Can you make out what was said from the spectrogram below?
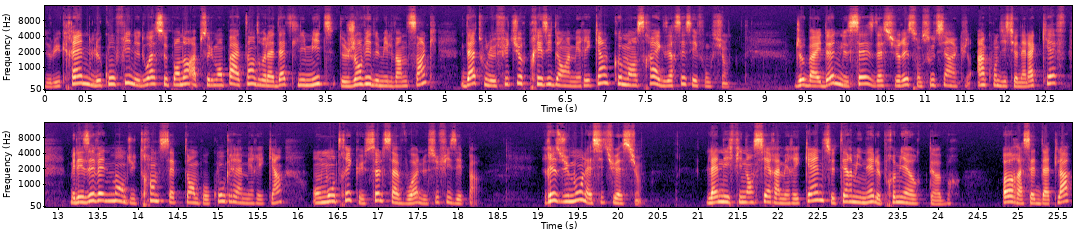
de l'Ukraine, le conflit ne doit cependant absolument pas atteindre la date limite de janvier 2025, date où le futur président américain commencera à exercer ses fonctions. Joe Biden ne cesse d'assurer son soutien inconditionnel à Kiev, mais les événements du 30 septembre au Congrès américain ont montré que seule sa voix ne suffisait pas. Résumons la situation. L'année financière américaine se terminait le 1er octobre. Or, à cette date-là,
